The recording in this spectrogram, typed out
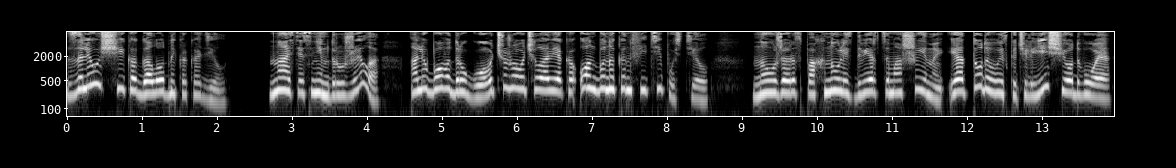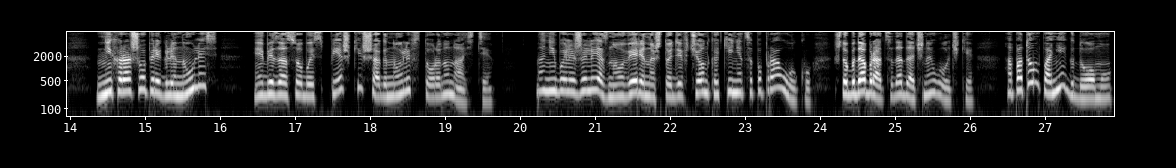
злющий, как голодный крокодил. Настя с ним дружила, а любого другого чужого человека он бы на конфетти пустил. Но уже распахнулись дверцы машины, и оттуда выскочили еще двое, нехорошо переглянулись и без особой спешки шагнули в сторону Насти. Они были железно уверены, что девчонка кинется по проулку, чтобы добраться до дачной улочки, а потом по ней к дому.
